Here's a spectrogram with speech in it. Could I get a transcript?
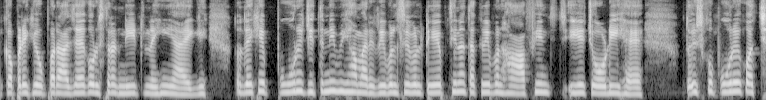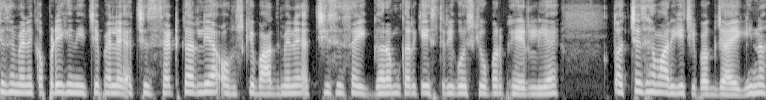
कपड़े के ऊपर आ जाएगा और इस तरह नीट नहीं आएगी। तो देखिए, पूरी जितनी भी हमारी रिवल्सिबल टेप थी ना, तकरीबन हाफ़ इंच ये चौड़ी है तो इसको पूरे को अच्छे से मैंने कपड़े के नीचे पहले अच्छे से सेट कर लिया और उसके बाद मैंने अच्छी से सही गर्म करके इस्त्री को इसके ऊपर फेर लिया है तो अच्छे से हमारी ये चिपक जाएगी ना।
